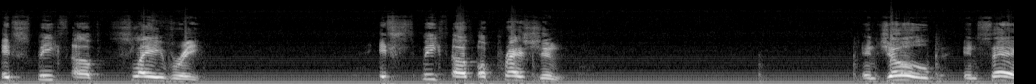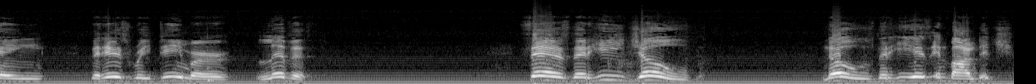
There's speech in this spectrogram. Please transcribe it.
It speaks of slavery. It speaks of oppression. And Job, in saying that his Redeemer liveth, says that he, Job, knows that he is in bondage,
